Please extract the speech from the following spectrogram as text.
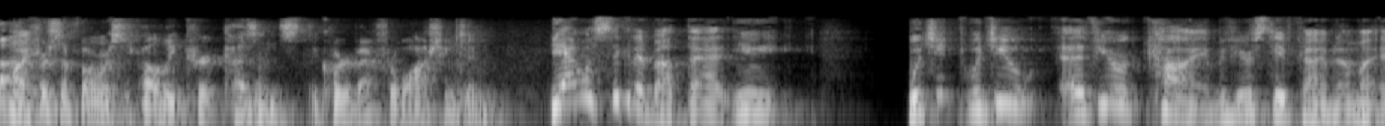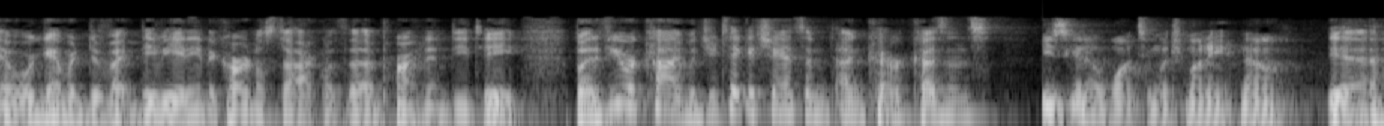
Uh, first and foremost is probably Kirk Cousins, the quarterback for Washington. Yeah, I was thinking about that. You, would you, would you, if you were Keim, if you were Steve Keim, now my, again we're devi- deviating to Cardinal stock with uh, Brian and DT, but if you were Keim, would you take a chance on, on Kirk Cousins? He's gonna want too much money. No, Yeah,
